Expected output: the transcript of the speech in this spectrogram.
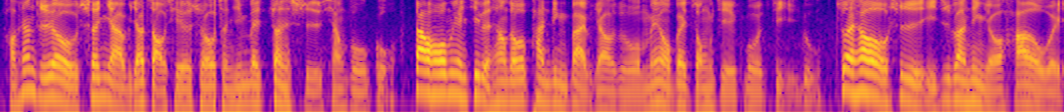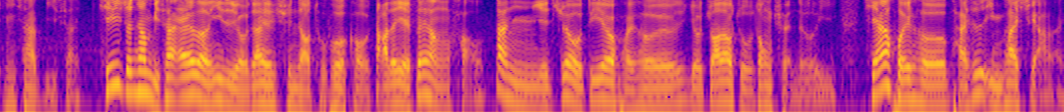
好像只有生涯比较早期的时候曾经被钻石降服过，到后面基本上都判定败比较多，没有被终结过记录。最后是一致判定由哈尔维赢下比赛。其实整场比赛，Allen 一直有在寻找突破口，打的也非常好，但也只有第二回合有抓到主动权而已。其他回合还是赢不太下来。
